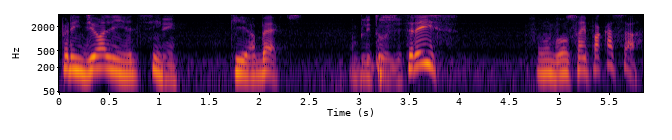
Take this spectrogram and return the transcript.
prendiam a linha de cinco, Sim, aqui, abertos. Os amplitude. três falaram, vão sair para caçar.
